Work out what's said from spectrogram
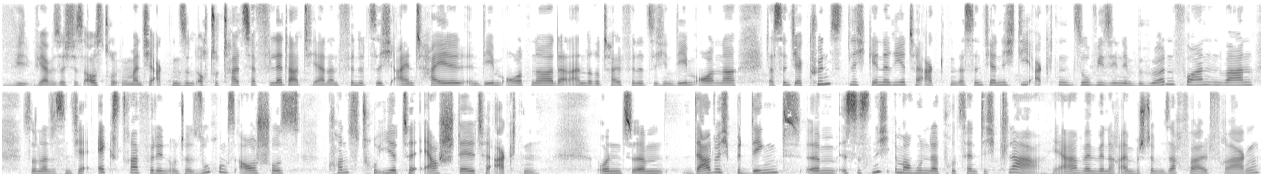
wie, ja, wie soll ich das ausdrücken? Manche Akten sind auch total zerfleddert, ja. Dann findet sich ein Teil in dem Ordner, der andere Teil findet sich in dem Ordner. Das sind ja künstlich generierte Akten. Das sind ja nicht die Akten, so wie sie in den Behörden vorhanden waren, sondern das sind ja extra für den Untersuchungsausschuss konstruierte, erstellte Akten. Und ähm, dadurch bedingt ähm, ist es nicht immer hundertprozentig klar, ja, wenn wir nach einem bestimmten Sachverhalt fragen,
